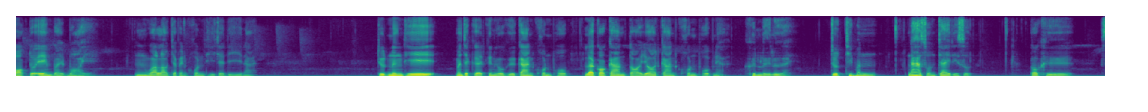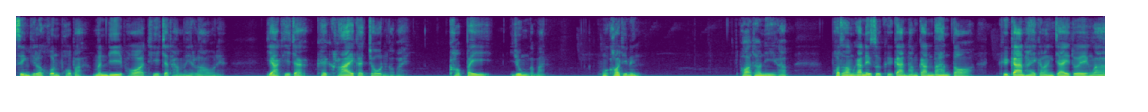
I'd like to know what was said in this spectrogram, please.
บอกตัวเองบ่อยๆว่าเราจะเป็นคนที่จะดีนะ จุดหนึ่งที่ มันจะเกิดขึ้นก็คือการค้นพบ แล้วก็การต่อยอดการค้นพบเนี่ยขึ้นเรื่อยๆ จุดที่มันน่าสนใจที่สุด ก็คือสิ่งที่เราค้นพบอะมันดีพอที่จะทำให้เราเนี่ยอยากที่จะคล้ายๆกับโจรเข้าไป เข้าไปยุ่งกับมัน หัวข้อที่หนึ่งพอเท่านี้ครับเพราะสำคัญที่สุดคือการทำการบ้านต่อ คือการให้กำลังใจตัวเองว่า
